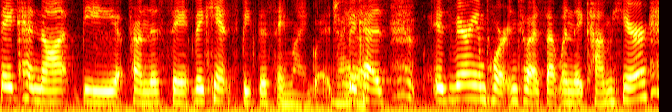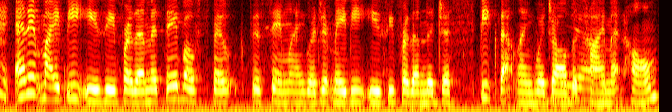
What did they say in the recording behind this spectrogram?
they cannot be from the same. They can't speak the same language Right. because it's very important to us that when they come here, and it might be easy for them if they both spoke the same language. It may be easy for them to just speak that language all the Yeah. time at home,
